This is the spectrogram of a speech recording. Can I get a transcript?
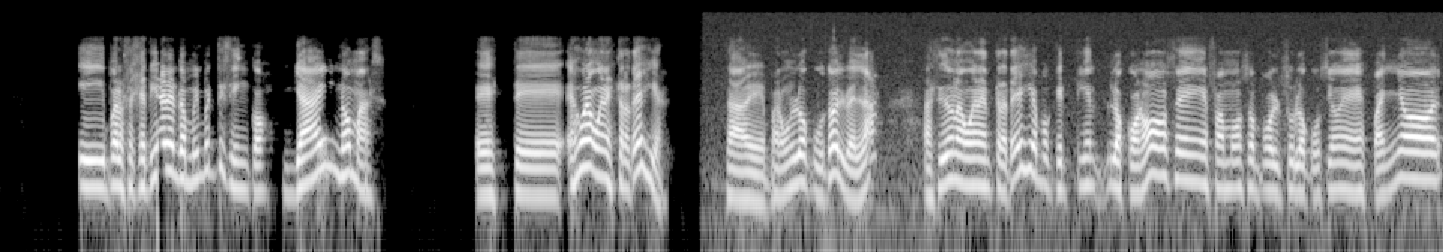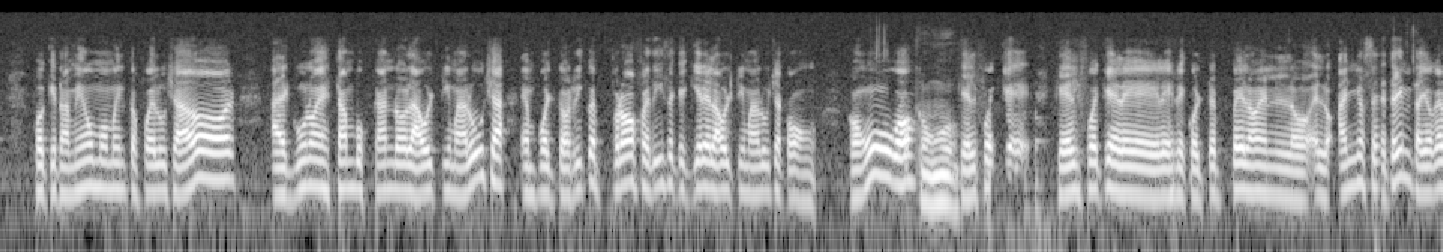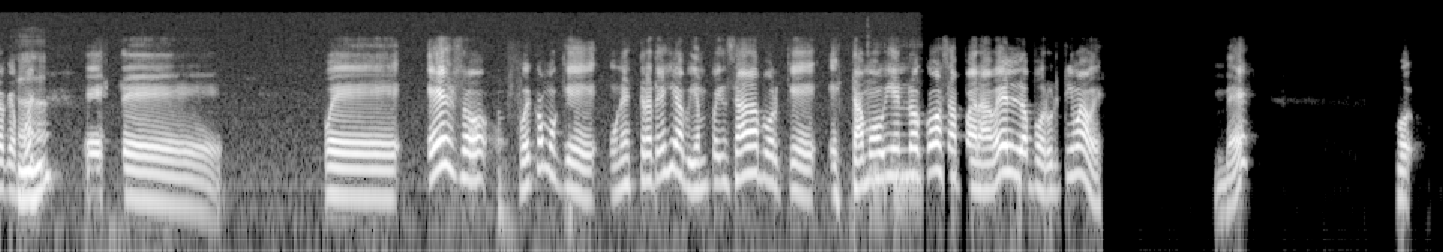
Y, pero se retira en el 2025. Ya hay no más. Este, es una buena estrategia, ¿sabe? Para un locutor, ¿verdad? Ha sido una buena estrategia porque lo conocen, es famoso por su locución en español, porque también en un momento fue luchador, algunos están buscando la última lucha. En Puerto Rico el profe dice que quiere la última lucha con, con Hugo, que él fue que, que él fue que le, recortó el pelo en, los años 70, yo creo que fue. Este pues eso fue como que una estrategia bien pensada porque está moviendo cosas para verlo por última vez. ¿Ves?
